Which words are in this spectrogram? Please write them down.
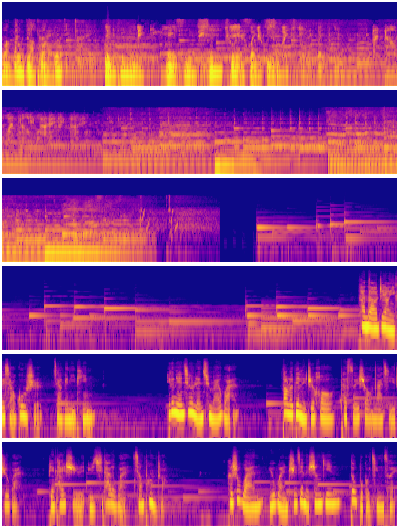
网络电台，聆听你内心深处的回忆。看到这样一个小故事，讲给你听。一个年轻人去买碗，到了店里之后，他随手拿起一只碗，便开始与其他的碗相碰撞。可是碗与碗之间的声音都不够清脆，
